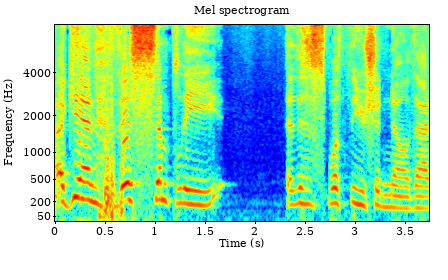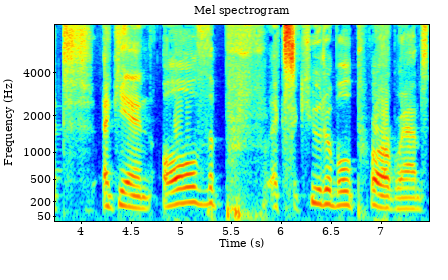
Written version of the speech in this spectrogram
Again, this simply, this is what you should know that, again, all the pr- executable programs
